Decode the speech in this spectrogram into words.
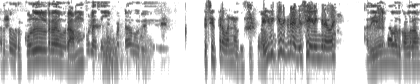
அடுத்து ஒரு கொல்ற ஒரு அம்புல செய்யப்பட்ட ஒரு சித்திர வண்ணம். இதுக்கு எதுக்குடா இது செய்யுங்கிற அது இருந்தாலும் அது கொள்ளதான்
